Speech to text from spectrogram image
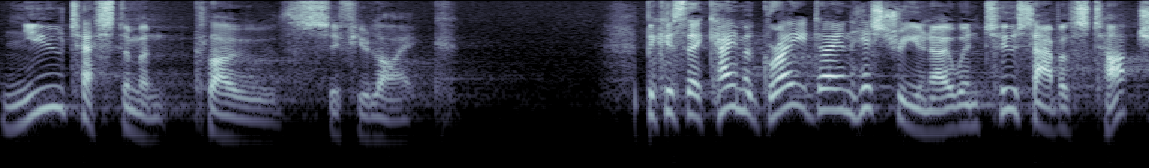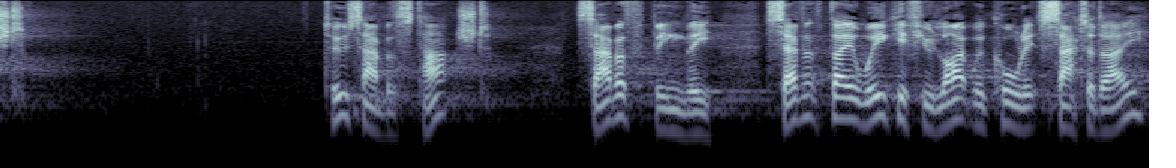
New Testament clothes, if you like. Because there came a great day in history, you know, when two Sabbaths touched. Two Sabbaths touched. Sabbath being the Seventh day week, if you like, we call it Saturday.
